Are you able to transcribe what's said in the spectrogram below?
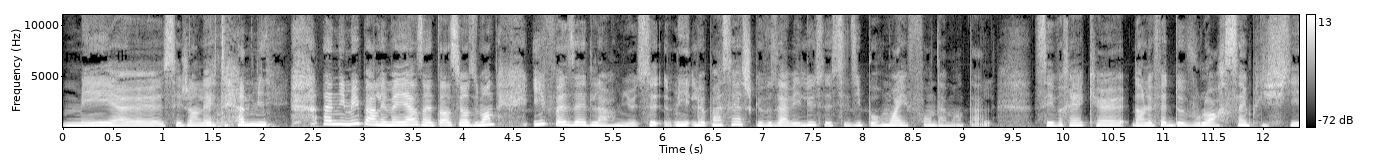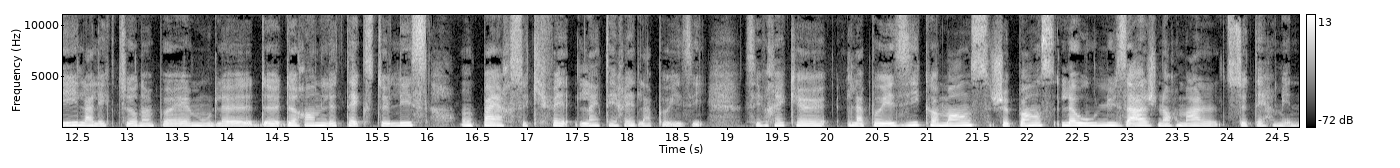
mais euh, ces gens-là étaient animés par les meilleures intentions du monde. Ils faisaient de leur mieux. mais le passage que vous avez lu, ceci dit, pour moi, est fondamental. C'est vrai que dans le fait de vouloir simplifier la lecture d'un poème ou de, rendre le texte lisse, on perd ce qui fait l'intérêt de la poésie. C'est vrai que la poésie commence, je pense, là où l'usage normal se termine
